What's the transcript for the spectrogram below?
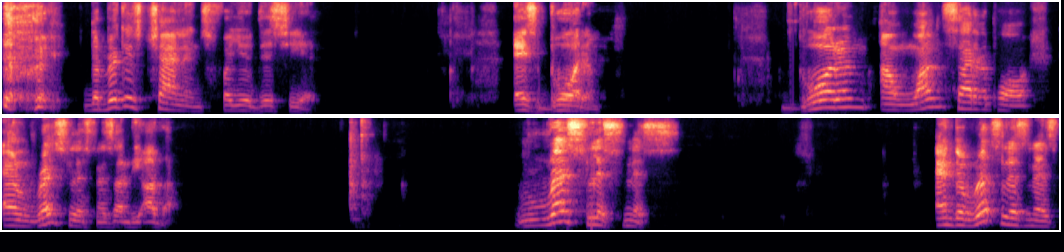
the biggest challenge for you this year is boredom. Boredom on one side of the pole and restlessness on the other. Restlessness. And the restlessness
